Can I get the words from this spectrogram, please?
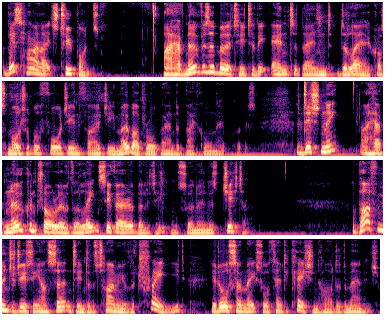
This highlights two points. I have no visibility to the end to end delay across multiple 4G and 5G mobile broadband and backhaul networks. Additionally, I have no control over the latency variability, also known as jitter. Apart from introducing uncertainty into the timing of the trade, it also makes authentication harder to manage.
